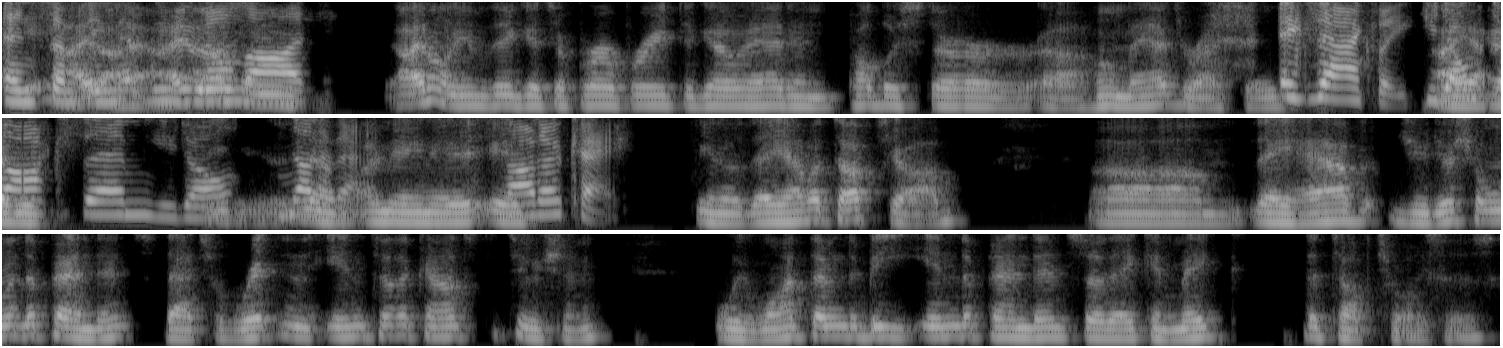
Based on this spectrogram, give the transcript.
and something I, I, that we I, will not I don't even think it's appropriate to go ahead and publish their uh, home addresses. Exactly. You don't I, dox I, them. You don't. None of that. I mean, it, it's not okay. You know, they have a tough job. Um, they have judicial independence that's written into the Constitution. We want them to be independent so they can make the tough choices.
